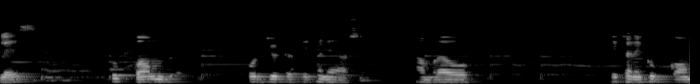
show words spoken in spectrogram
প্লেস খুব কম পর্যটক এখানে আসে। আমরাও এখানে খুব কম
